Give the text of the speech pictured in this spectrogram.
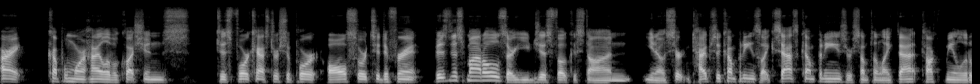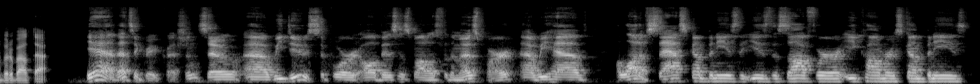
All right. Couple more high level questions. Does Forecaster support all sorts of different business models? Are you just focused on, you know, certain types of companies like SaaS companies or something like that? Talk to me a little bit about that. Yeah, that's a great question. So uh, we do support all business models for the most part. Uh, we have a lot of SaaS companies that use the software, e-commerce companies,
